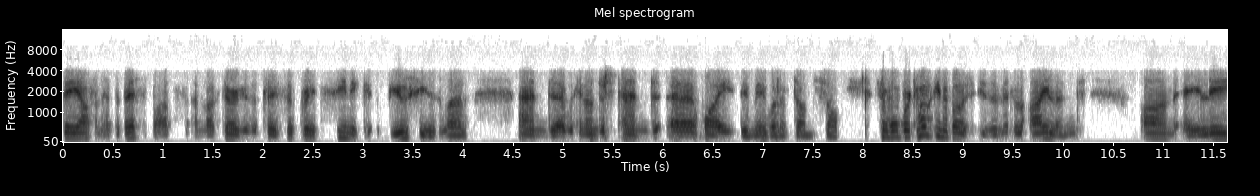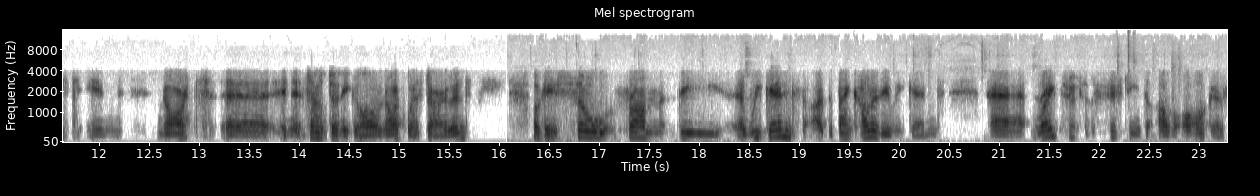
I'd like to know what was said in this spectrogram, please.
they often had the best spots, and Lough Derg is a place of great scenic beauty as well. And uh, we can understand uh, why they may well have done so. So, what we're talking about is a little island on a lake in North, uh, in South Donegal, Northwest Ireland. Okay, so from the uh, weekend, the bank holiday weekend, right through to the 15th of August,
